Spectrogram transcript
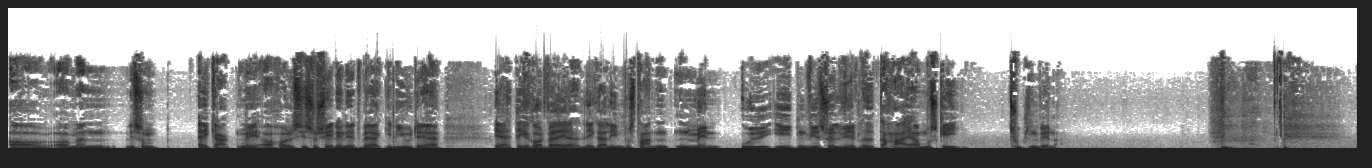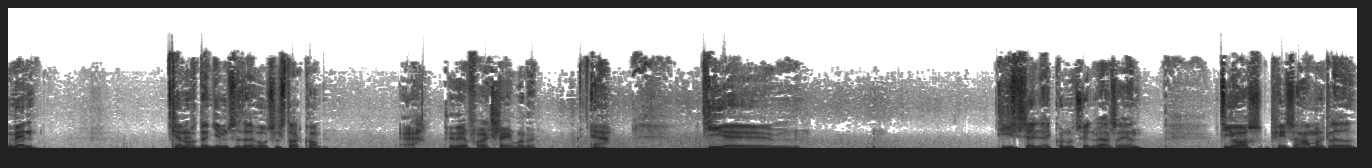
og, og man ligesom er i gang med at holde sit sociale netværk i live. Det er, ja, det kan godt være, at jeg ligger alene på stranden, men ude i den virtuelle virkelighed, der har jeg måske tusind venner. Men, kender du den hjemmeside, der hedder hotels.com? Ja, det er den fra reklamerne. Ja. De, øh, de sælger ikke kun hotelværelser, Jan. De er Nå. også pissehammerende glade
